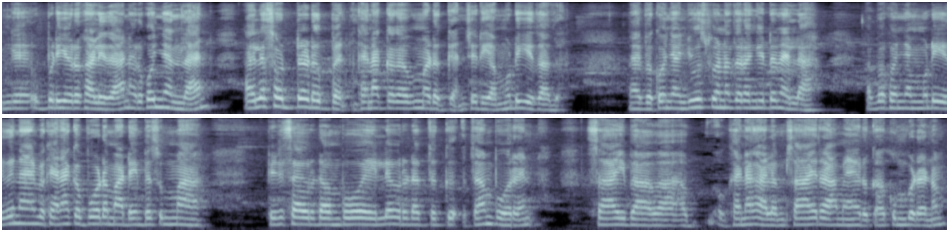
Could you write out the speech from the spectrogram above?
இங்கே இப்படி ஒரு களி தான் ஒரு கொஞ்சம் தான் அதில் சொட்டு எடுப்பேன் எடுக்கேன். சரியா? முடியுது அது. நான் இப்போ கொஞ்சம் யூஸ் பண்ண தொடங்கிட்டேன்ல அப்போ கொஞ்சம் முடியுது. நான் இப்போ கணக்க போட மாட்டேன். இப்போ சும்மா பெருசாக ஒரு இடம் இல்லை ஒரு இடத்துக்கு தான் போகிறேன் சாய்பாபா கனகாலம் சாய்ராமன் இருக்கா கும்பிடணும்.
